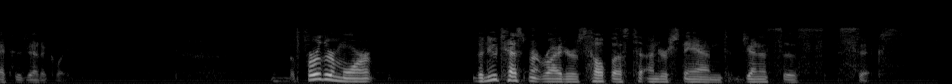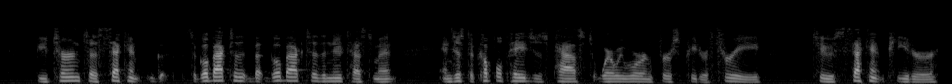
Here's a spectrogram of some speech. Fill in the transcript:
exegetically. Furthermore, the New Testament writers help us to understand Genesis 6. If you turn to second, so go back to the, go back to the New Testament and just a couple pages past where we were in 1 Peter 3 to 2 Peter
